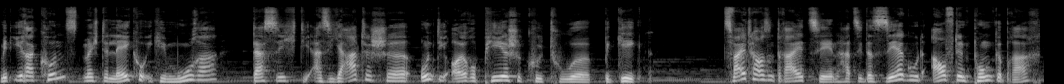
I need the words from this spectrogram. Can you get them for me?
Mit ihrer Kunst möchte Leiko Ikemura, dass sich die asiatische und die europäische Kultur begegnen. 2013 hat sie das sehr gut auf den Punkt gebracht.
